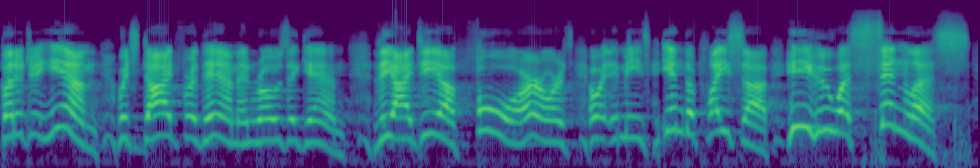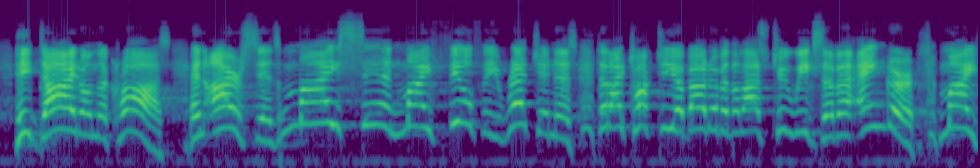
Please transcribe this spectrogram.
but unto him which died for them and rose again. The idea of for, or, or it means in the place of, he who was sinless he died on the cross, and our sins, my sin, my filthy wretchedness that I talked to you about over the last two weeks of uh, anger, my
